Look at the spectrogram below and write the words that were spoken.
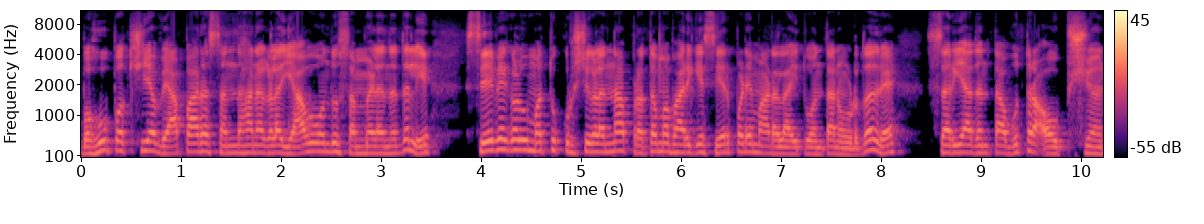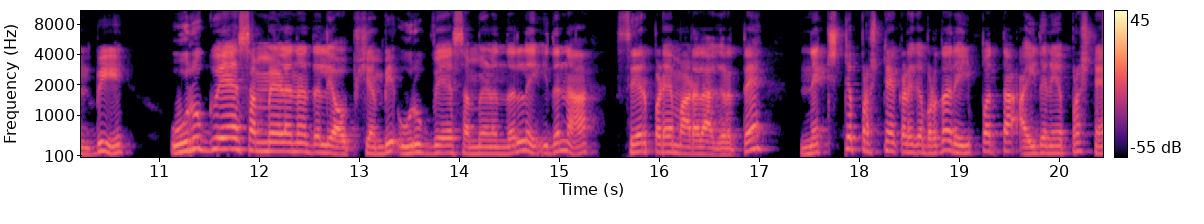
ಬಹುಪಕ್ಷೀಯ ವ್ಯಾಪಾರ ಸಂಧಾನಗಳ ಯಾವ ಒಂದು ಸಮ್ಮೇಳನದಲ್ಲಿ ಸೇವೆಗಳು ಮತ್ತು ಕೃಷಿಗಳನ್ನು ಪ್ರಥಮ ಬಾರಿಗೆ ಸೇರ್ಪಡೆ ಮಾಡಲಾಯಿತು ಅಂತ ನೋಡೋದಾದ್ರೆ ಸರಿಯಾದಂಥ ಉತ್ತರ ಆಪ್ಷನ್ ಬಿ ಉರುಗ್ವೆಯ ಸಮ್ಮೇಳನದಲ್ಲಿ ಆಪ್ಷನ್ ಬಿ ಉರುಗ್ವೆಯ ಸಮ್ಮೇಳನದಲ್ಲಿ ಇದನ್ನು ಸೇರ್ಪಡೆ ಮಾಡಲಾಗಿರುತ್ತೆ. ನೆಕ್ಸ್ಟ್ ಪ್ರಶ್ನೆ ಕಡೆಗೆ ಬರೋದಾದ್ರೆ ಇಪ್ಪತ್ತ ಐದನೇ ಪ್ರಶ್ನೆ,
